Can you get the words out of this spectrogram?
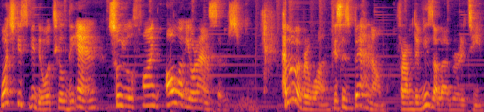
watch this video till the end so you'll find all of your answers. Hello everyone, this is Behnam from the Visa Library team.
